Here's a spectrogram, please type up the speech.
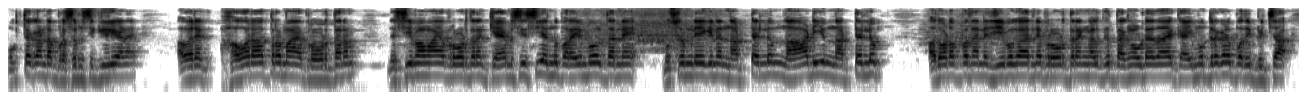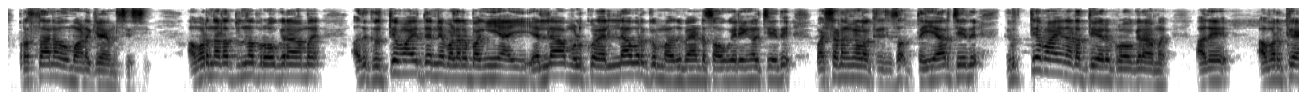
മുക്തകണ്ഠം പ്രശംസിക്കുകയാണ്. അവരെ ഹോരാത്രമായ പ്രവർത്തനം നിസ്സീമമായ പ്രവർത്തനം കെ എം സി സി എന്ന് പറയുമ്പോൾ തന്നെ മുസ്ലിം ലീഗിന്റെ നട്ടെല്ലും നാടിയും നട്ടെല്ലും അതോടൊപ്പം തന്നെ ജീവകാരുണ്യ പ്രവർത്തനങ്ങൾക്ക് തങ്ങളുടേതായ കൈമുദ്രകൾ പതിപ്പിച്ച പ്രസ്ഥാനവുമാണ് കെ എം സി സി. അവർ നടത്തുന്ന പ്രോഗ്രാം അത് കൃത്യമായി തന്നെ വളരെ ഭംഗിയായി എല്ലാ ഉൾക്കൊ എല്ലാവർക്കും അത് വേണ്ട സൗകര്യങ്ങൾ ചെയ്ത് ഭക്ഷണങ്ങളൊക്കെ തയ്യാർ ചെയ്ത് കൃത്യമായി നടത്തിയ ഒരു പ്രോഗ്രാം. അത് അവർക്ക്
